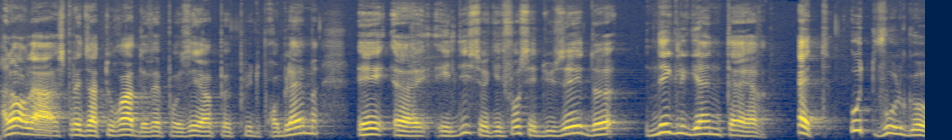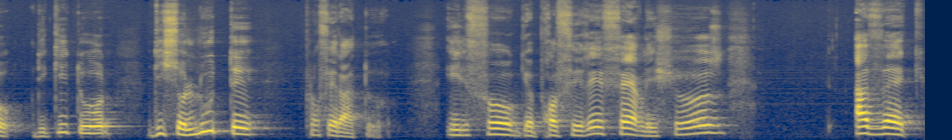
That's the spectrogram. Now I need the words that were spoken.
Alors la sprezzatura devait poser un peu plus de problèmes et euh, il dit ce qu'il faut, c'est d'user de negligenter et ut vulgo dicitur dissolute proferatur. Il faut proférer, faire les choses avec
